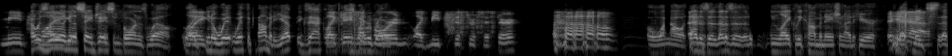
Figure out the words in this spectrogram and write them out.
meets. I was like, literally going to say Jason Bourne as well, like, Like- you know, with with the comedy. Yep, exactly. like This Jason. Bourne like meets Sister Sister. um, Oh wow, that is a that is an unlikely combination I'd hear. That Yeah. makes that.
